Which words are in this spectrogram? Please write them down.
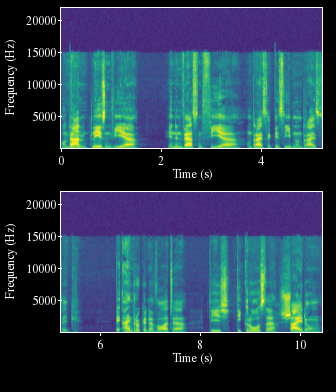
Und dann lesen wir in den Versen 34 bis 37 beeindruckende Worte, die ich die große Scheidung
